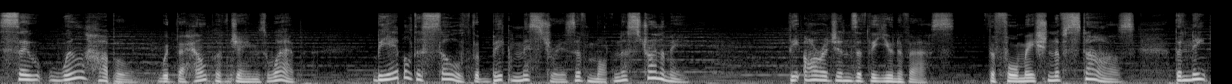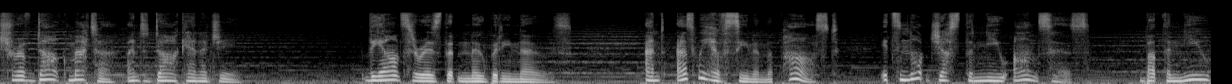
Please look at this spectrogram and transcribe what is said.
So will Hubble, with the help of James Webb, be able to solve the big mysteries of modern astronomy? The origins of the universe, the formation of stars, the nature of dark matter and dark energy. The answer is that nobody knows. And as we have seen in the past, it's not just the new answers, but the new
